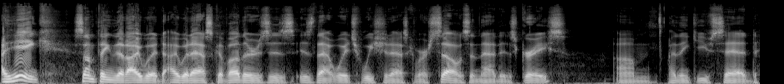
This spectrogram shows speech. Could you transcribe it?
I think something that I would I would ask of others is is that which we should ask of ourselves, and that is grace. Um, I think you said,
